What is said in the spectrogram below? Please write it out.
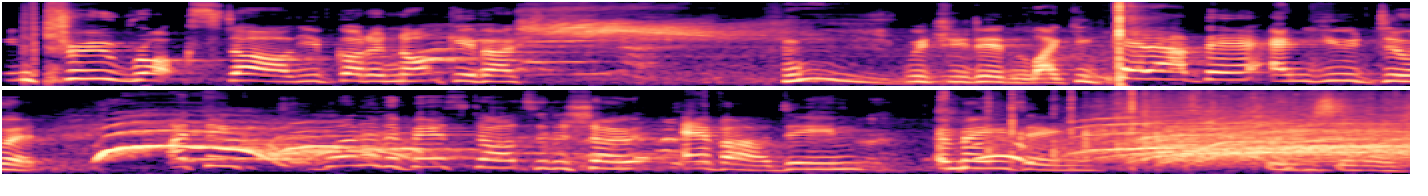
in true rock style, you've got to not give a shh, which you didn't. Like, you get out there and you do it. I think best starts of the show ever, Dean. Amazing. Thank you so much.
